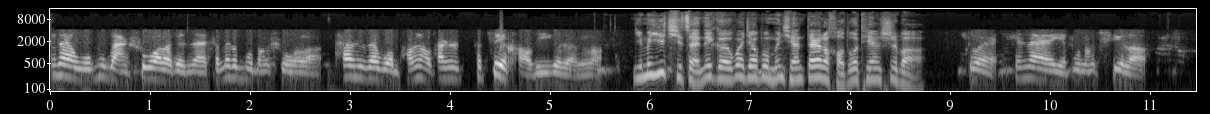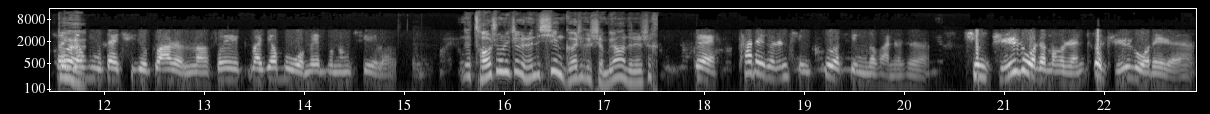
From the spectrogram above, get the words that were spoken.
现在我不敢说了，现在什么都不能说了。她是在我朋友，她是她最好的一个人了。你们一起在那个外交部门前待了好多天，是吧？对，现在也不能去了。外交部再去就抓人了，所以外交部我们也不能去了。那曹顺利这个人的性格是个什么样的人？是？对他这个人挺个性的，反正是。挺执着这么个人，特执着这人，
